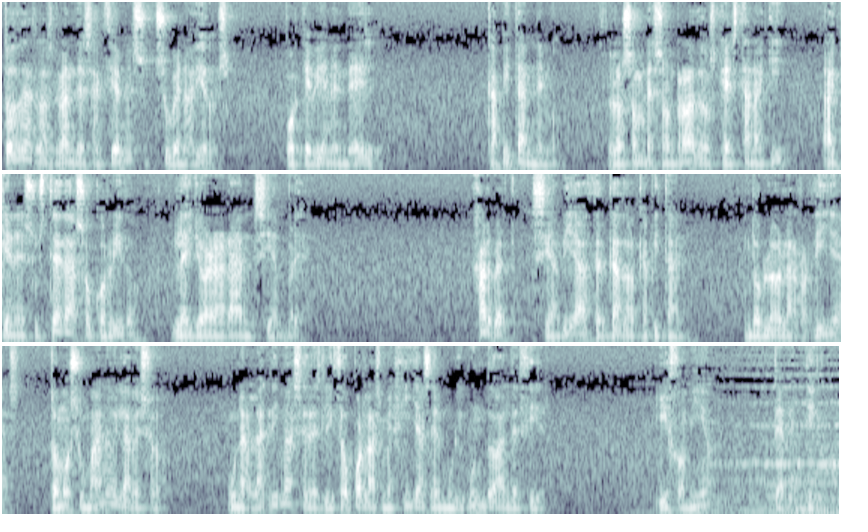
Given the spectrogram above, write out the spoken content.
Todas las grandes acciones suben a Dios, porque vienen de Él. Capitán Nemo, los hombres honrados que están aquí, a quienes usted ha socorrido, le llorarán siempre. Harbert se había acercado al capitán, dobló las rodillas, tomó su mano y la besó. Una lágrima se deslizó por las mejillas del moribundo al decir Hijo mío, te bendigo.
